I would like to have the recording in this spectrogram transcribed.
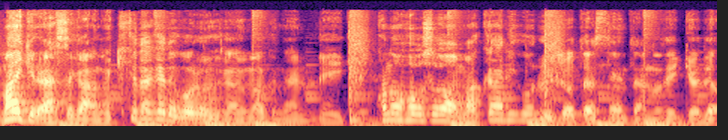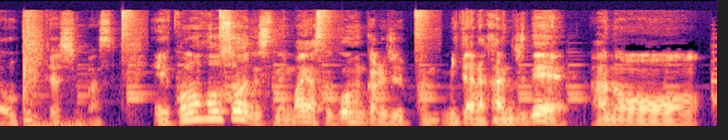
マイケル・ハスガーの聞くだけでゴルフが上手くなるレイディオ。この放送は幕張ゴルフ上達センターの提供でお送りいたします。えー、この放送はですね、毎朝5分から10分みたいな感じで、あのー、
